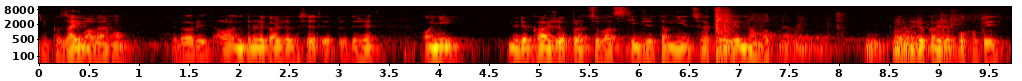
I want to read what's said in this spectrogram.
jako zajímavému, ale oni to nedokážou vysvětlit, protože oni nedokážou pracovat s tím, že tam je něco jako jednohmotného. Nedokážou pochopit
